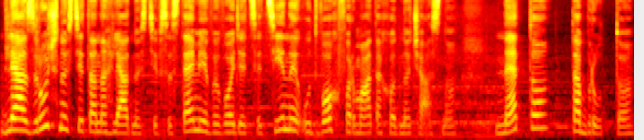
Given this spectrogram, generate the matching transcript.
Для зручності та наглядності в системі виводяться ціни у двох форматах одночасно нетто та брутто.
